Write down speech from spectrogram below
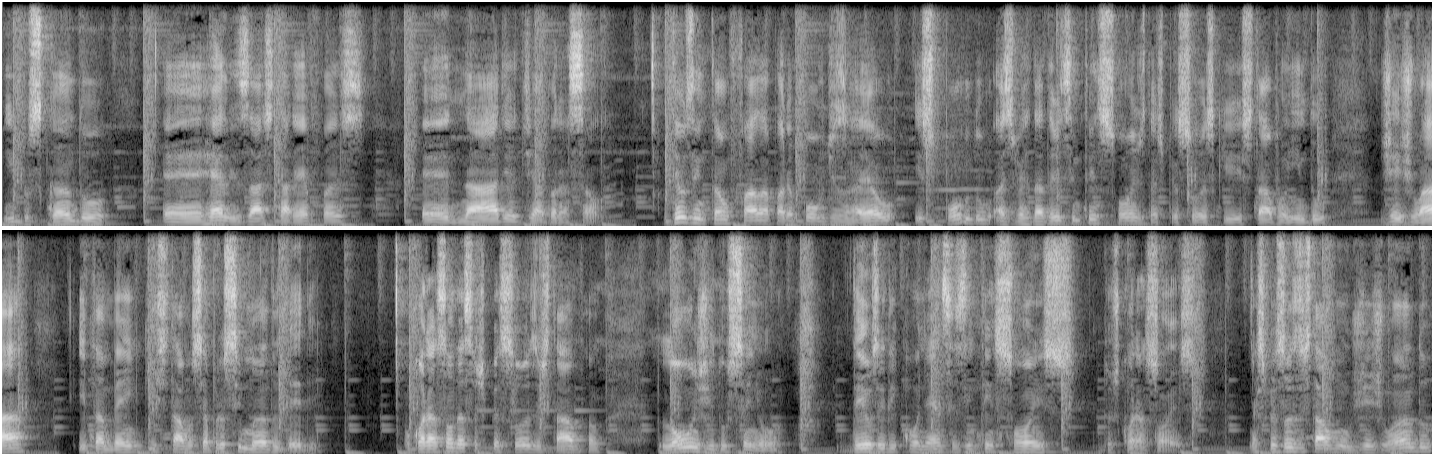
e buscando é, realizar as tarefas é, na área de adoração. Deus então fala para o povo de Israel, expondo as verdadeiras intenções das pessoas que estavam indo jejuar e também que estavam se aproximando dele. O coração dessas pessoas estava longe do Senhor. Deus ele conhece as intenções dos corações. As pessoas estavam jejuando,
